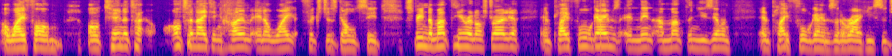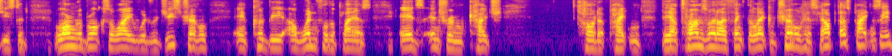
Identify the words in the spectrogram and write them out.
away from alternating home and away fixtures. Gould said, spend a month here in Australia and play four games, and then a month in New Zealand and play four games in a row. He suggested longer blocks away would reduce travel and could be a win for the players, adds interim coach Todd Payten. There are times when I think the lack of travel has helped us, Payten said,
